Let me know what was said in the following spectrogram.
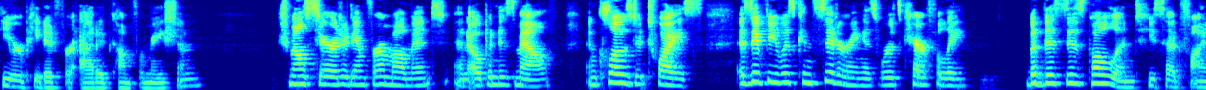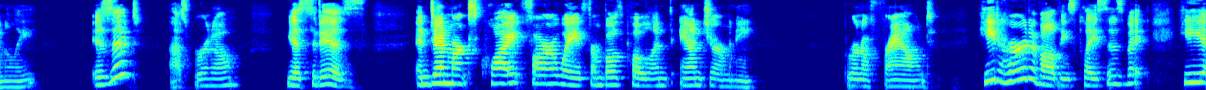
he repeated for added confirmation. Shmuel stared at him for a moment and opened his mouth and closed it twice, as if he was considering his words carefully. But this is Poland, he said finally. Is it? asked Bruno. Yes, it is. And Denmark's quite far away from both Poland and Germany. Bruno frowned. He'd heard of all these places, but he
